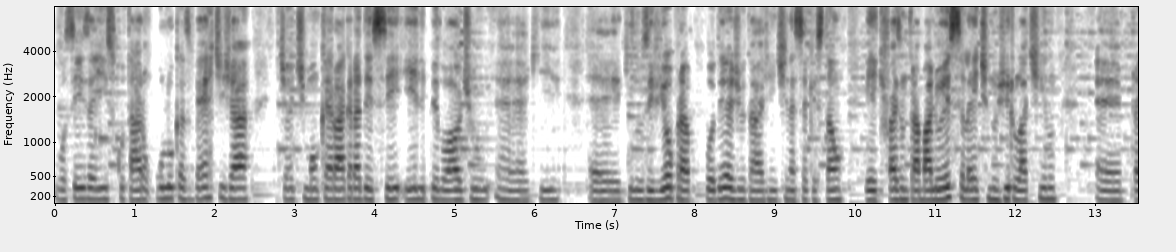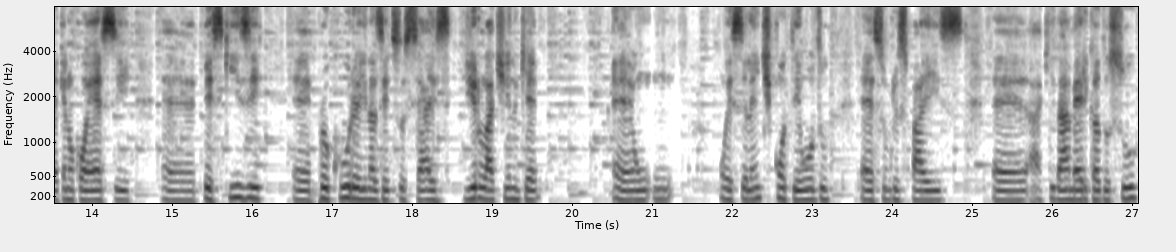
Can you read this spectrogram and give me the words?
vocês aí escutaram o Lucas Berti já de antemão quero agradecer ele pelo áudio é, que, é, que nos enviou para poder ajudar a gente nessa questão. Ele que faz um trabalho excelente no Giro Latino. É, para quem não conhece, é, pesquise é, procura aí nas redes sociais Giro Latino, que é, é um, um, um, excelente conteúdo é, sobre os países é, aqui da América do Sul.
